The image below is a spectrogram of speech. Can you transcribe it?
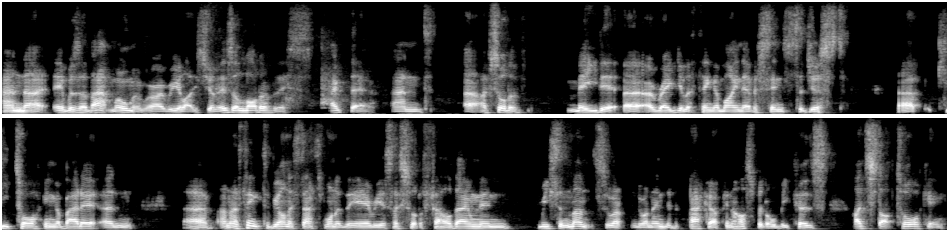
And uh, it was at that moment where I realized, you know, there's a lot of this out there, and uh, I've sort of made it a, a regular thing of mine ever since to just uh, keep talking about it. And uh, and I think, to be honest, that's one of the areas I sort of fell down in recent months when I ended back up in hospital because I'd stopped talking.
